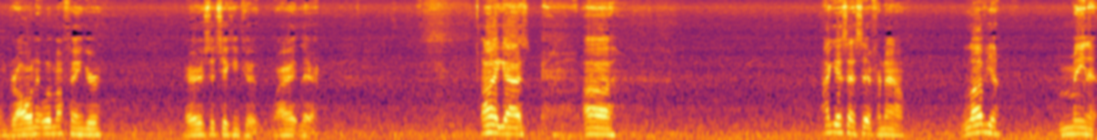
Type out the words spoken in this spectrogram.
I'm drawing it with my finger. There's the chicken coop. Right there. Alright, guys. Uh, I guess that's it for now. Love you. Mean it.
